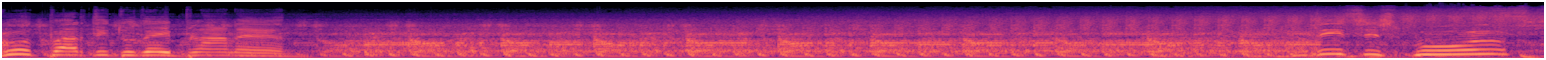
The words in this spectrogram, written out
Good party today, planet. This is cool.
